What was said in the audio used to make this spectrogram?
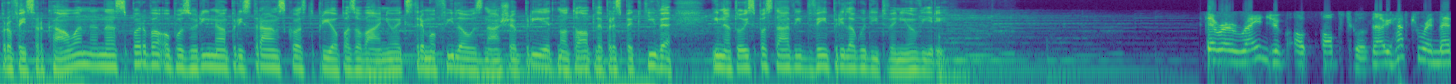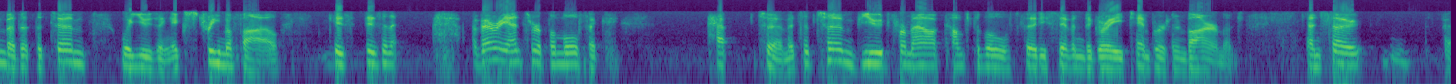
Profesor Cowan nas prva opozori na pristranskost pri opazovanju ekstremofilov z naše prijetno tople perspektive in na to izpostavi dve prilagoditveni oviri. There are a range of obstacles. Now, you have to remember that the term we're using, extremophile, is, is an, a very anthropomorphic ha- term. It's a term viewed from our comfortable 37 degree temperate environment. And so uh,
